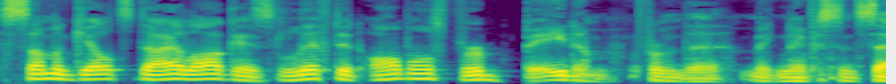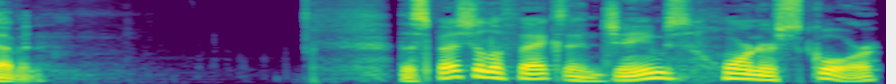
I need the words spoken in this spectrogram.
Some of Gelt's dialogue is lifted almost verbatim from The Magnificent Seven. The special effects and James Horner score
